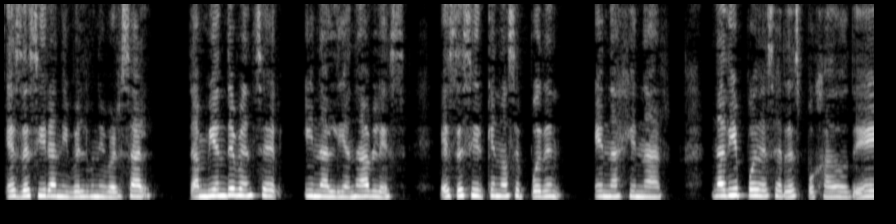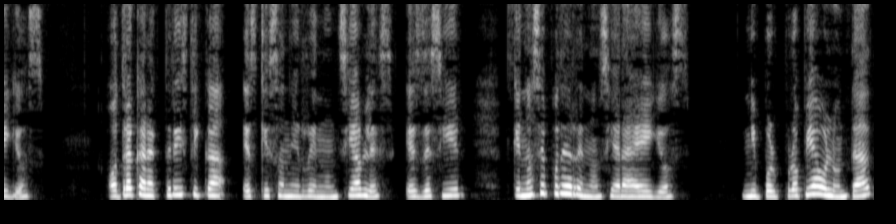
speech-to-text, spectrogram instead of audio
es decir, a nivel universal. También deben ser inalienables, es decir, que no se pueden enajenar. Nadie puede ser despojado de ellos. Otra característica es que son irrenunciables, es decir, que no se puede renunciar a ellos, ni por propia voluntad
